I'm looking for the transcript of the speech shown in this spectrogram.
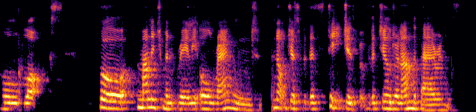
small blocks for management really all round, not just for the teachers, but for the children and the parents.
